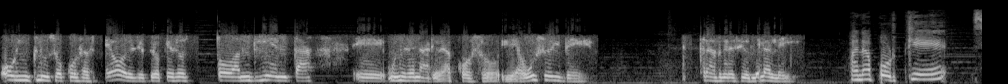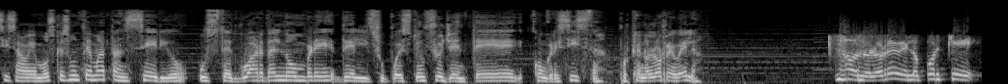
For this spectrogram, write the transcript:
o incluso cosas peores. Yo creo que eso todo ambienta eh, un escenario de acoso y de abuso y de transgresión de la ley. Ana, ¿por qué si sabemos que es un tema tan serio, usted guarda el nombre del supuesto influyente congresista? ¿Por qué no lo revela? No, no lo revelo porque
